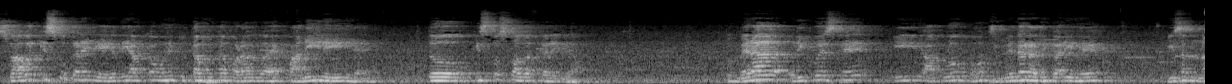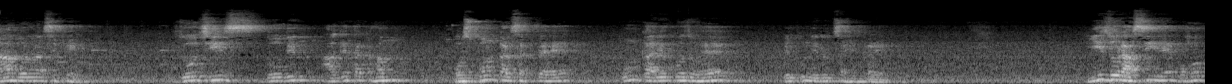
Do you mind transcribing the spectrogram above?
स्वागत किसको करेंगे? यदि आपका वही टूटा फूटा पड़ा हुआ है, पानी ही नहीं है तो किसको स्वागत करेंगे आप? तो मेरा रिक्वेस्ट है कि आप लोग बहुत जिम्मेदार अधिकारी है ये सब ना बोलना सीखे। जो चीज़ दो दिन आगे तक हम पोस्टपोन कर सकते हैं, उन कार्यों को जो है बिल्कुल निरुत्साहित करें। ये जो राशि है, बहुत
